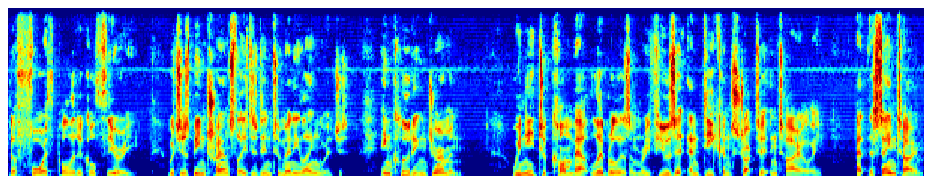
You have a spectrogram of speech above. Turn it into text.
The Fourth Political Theory, which has been translated into many languages, including German. We need to combat liberalism, refuse it, and deconstruct it entirely. At the same time,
